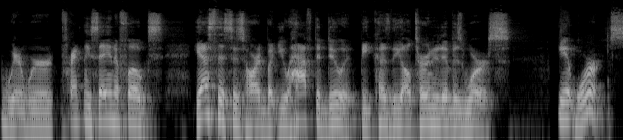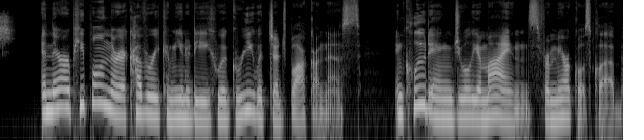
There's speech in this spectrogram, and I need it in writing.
where we're frankly saying to folks, yes, this is hard, but you have to do it because the alternative is worse. It works. And there are people in the recovery community who agree with Judge Bloch on this, including Julia Mines from Miracles Club.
